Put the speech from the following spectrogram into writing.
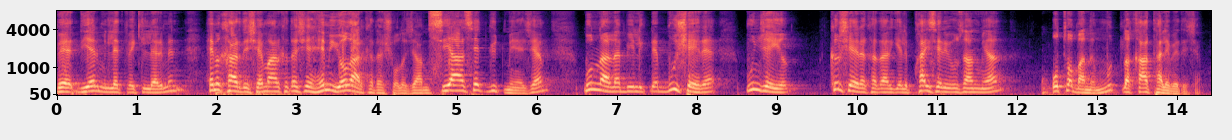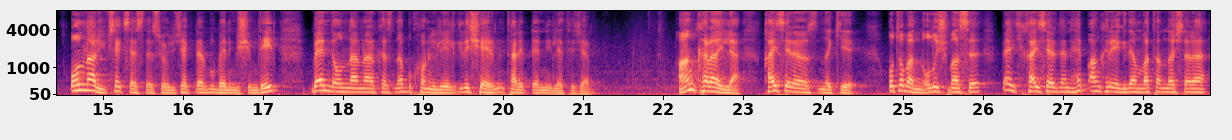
ve diğer milletvekillerimin hem kardeşi hem arkadaşı hem yol arkadaşı olacağım. Siyaset gütmeyeceğim. Bunlarla birlikte bu şehre bunca yıl Kırşehir'e kadar gelip Kayseri'ye uzanmayan otobanı mutlaka talep edeceğim. Onlar yüksek sesle söyleyecekler bu benim işim değil. Ben de onların arkasında bu konuyla ilgili şehrimin taleplerini ileteceğim. Ankara ile Kayseri arasındaki otobanın oluşması belki Kayseri'den hep Ankara'ya giden vatandaşlara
